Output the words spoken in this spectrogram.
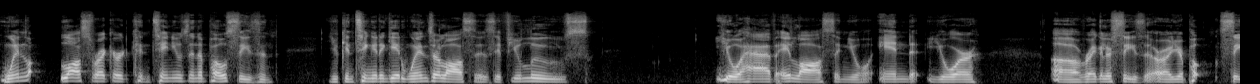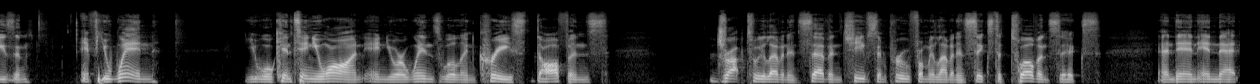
win loss record continues in the postseason. You continue to get wins or losses. If you lose, you'll have a loss and you'll end your uh, regular season or your postseason. If you win, you will continue on and your wins will increase. Dolphins drop to 11 and 7. Chiefs improve from 11 and 6 to 12 and 6. And then in that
